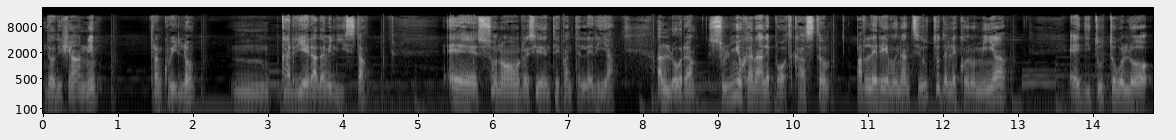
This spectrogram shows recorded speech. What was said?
12 anni, tranquillo, mh, mm, carriera da velista e sono un residente di Pantelleria. Allora, sul mio canale podcast parleremo innanzitutto dell'economia e di tutto quello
